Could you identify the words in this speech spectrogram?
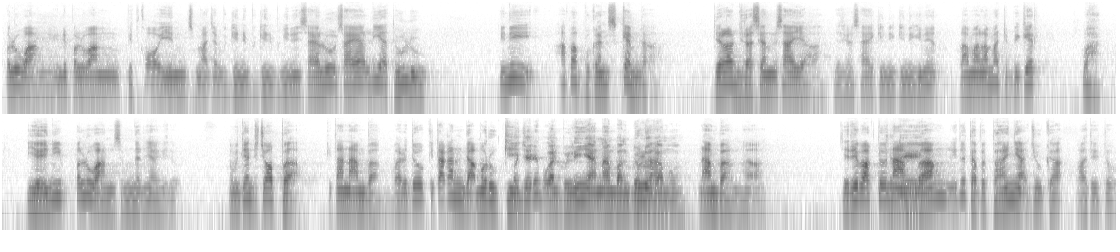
peluang, ini peluang Bitcoin semacam begini begini begini. Saya lu saya lihat dulu. Ini apa bukan scam dah? Dia lalu jelaskan ke saya, jelaskan saya gini gini gini. Lama-lama dipikir, wah, iya ini peluang sebenarnya gitu. Kemudian dicoba, kita nambang. Baru itu kita kan tidak merugi. Oh, jadi bukan belinya, nambang dulu Bukan, kamu. Nambang. ha. Jadi waktu Jadi- nambang itu dapat banyak juga waktu itu.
